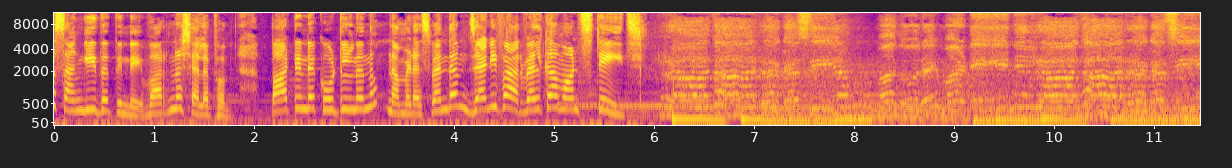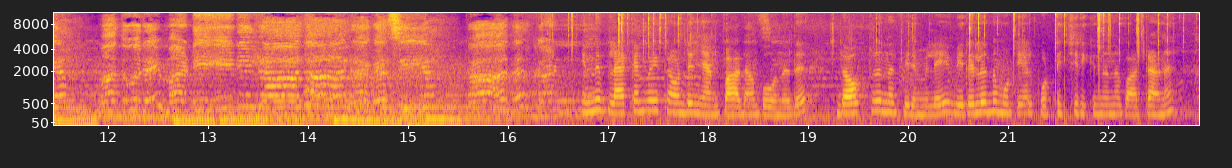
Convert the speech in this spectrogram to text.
സംഗീതത്തിന്റെ വർണശലഭം. പാട്ടിന്റെ കൂട്ടിൽ നിന്നും നമ്മുടെ സ്വന്തം ജെനിഫർ വെൽക്കം ഓൺ സ്റ്റേജ് ഇന്ന് ബ്ലാക്ക് ആൻഡ് വൈറ്റ് സൗണ്ടിൽ ഞാൻ പാടാൻ പോകുന്നത് ഡോക്ടർ എന്ന ഫിലിമിലെ വിരലൊന്ന് മുട്ടിയാൽ പൊട്ടിച്ചിരിക്കുന്ന പാട്ടാണ്.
